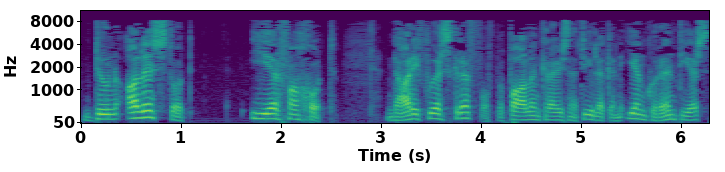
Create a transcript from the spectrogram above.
doen alles tot eer van God. Daardie voorskrif of bepaling kry ons natuurlik in 1 Korintiërs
